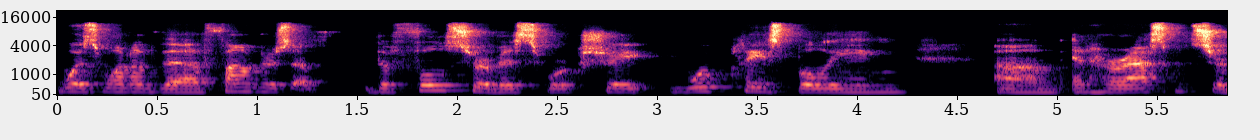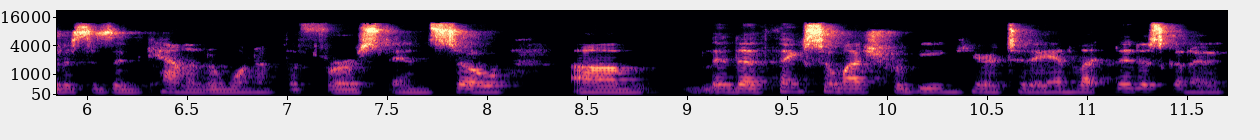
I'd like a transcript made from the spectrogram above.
was one of the founders of the full service workplace bullying um, and harassment services in Canada, one of the first. And so, um, Linda, thanks so much for being here today. And Linda's going to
